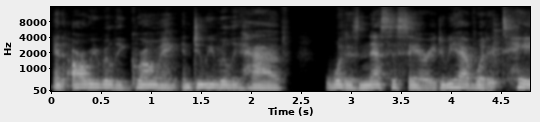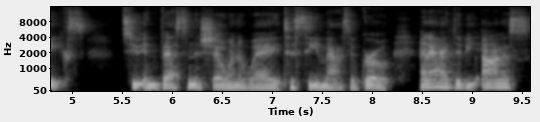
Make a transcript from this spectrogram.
And are we really growing? And do we really have what is necessary? Do we have what it takes to invest in the show in a way to see massive growth? And I had to be honest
